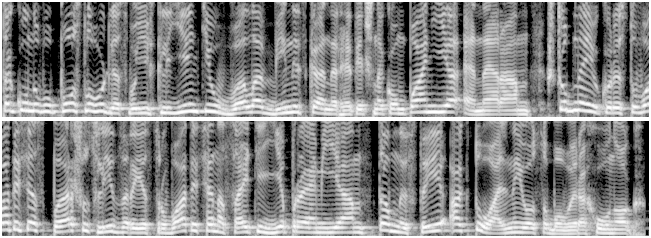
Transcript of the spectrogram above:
Таку нову послугу для своїх клієнтів ввела Вінницька енергетична компанія Енера. Щоб нею користуватися, спершу слід зареєструватися на сайті ЄПремія та внести актуальний особовий рахунок.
